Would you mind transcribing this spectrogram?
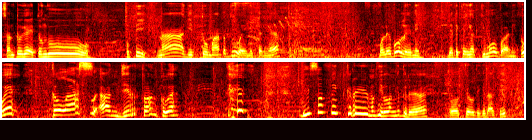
Santu guys, tunggu. Putih. Nah, gitu mantap tuh ini tengah. Boleh-boleh nih. Jadi keingat Kimoba nih. Wih, kelas anjir Franco ya bisa fikri menghilang gitu deh oke ulti kita aktif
